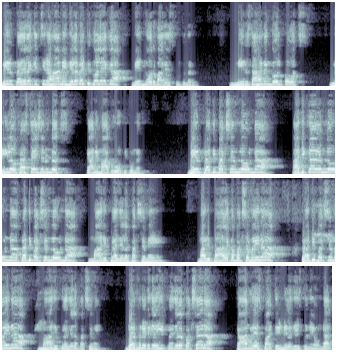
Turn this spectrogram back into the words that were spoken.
మీరు ప్రజలకు ఇచ్చిన హామీ నిలబెట్టుకోలేక మీరు నోరు బారేసుకుంటున్నారు. మీరు సహనం కోల్పోవచ్చు. మీలో ఫ్రస్ట్రేషన్ ఉండొచ్చు కానీ మాకు ఓపిక ఉన్నది. మేం ప్రతిపక్షంలో ఉన్నా అధికారంలో ఉన్నా ప్రతిపక్షంలో ఉన్నా మాది ప్రజల పక్షమే. మాది పాలక పక్షమైనా ప్రతిపక్షమైనా మాది ప్రజల పక్షమే. డెఫినెట్గా ఈ ప్రజల పక్షాన కాంగ్రెస్ పార్టీని నిలదీస్తూనే ఉండాలి.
